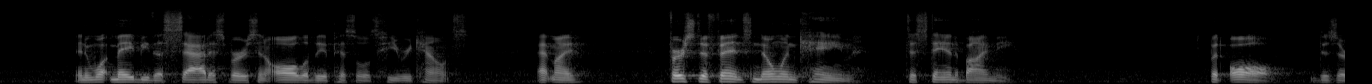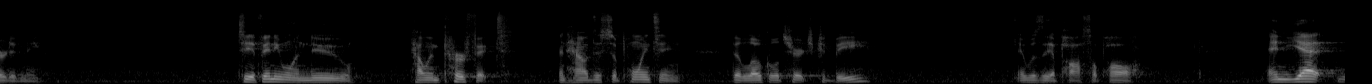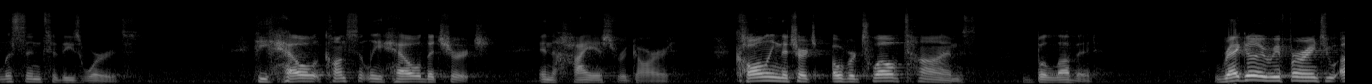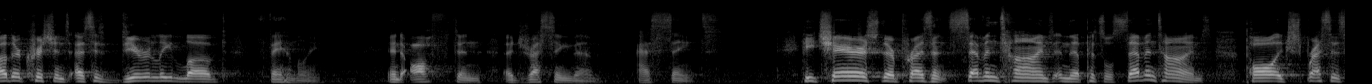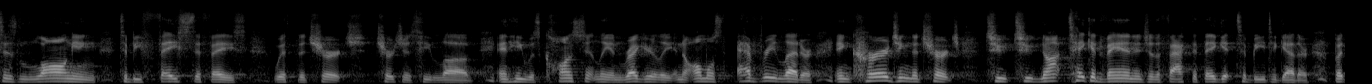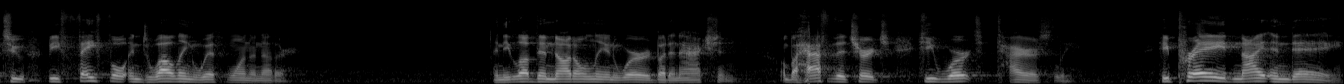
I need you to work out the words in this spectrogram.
and what may be the saddest verse in all of the epistles, he recounts At my first defense, no one came to stand by me, but all deserted me. See, if anyone knew how imperfect and how disappointing the local church could be, it was the Apostle Paul. And yet, listen to these words. He held, constantly held the church in the highest regard, calling the church over 12 times beloved, regularly referring to other Christians as his dearly loved family, and often addressing them as saints. He cherished their presence seven times in the epistle. Seven times, Paul expresses his longing to be face to face with the church, churches he loved. And he was constantly and regularly, in almost every letter, encouraging the church to, to not take advantage of the fact that they get to be together, but to be faithful in dwelling with one another. And he loved them not only in word, but in action. On behalf of the church, he worked tirelessly he prayed night and day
